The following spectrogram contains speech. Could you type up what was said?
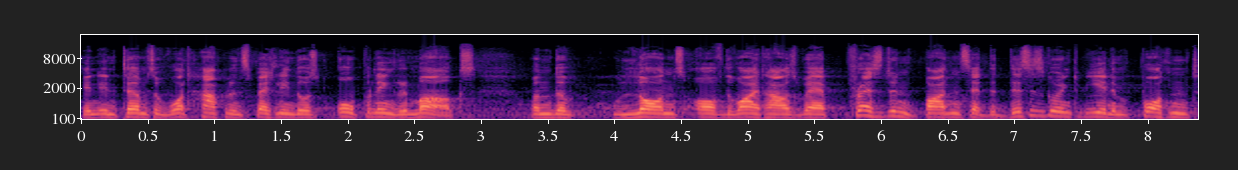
in, in terms of what happened, especially in those opening remarks on the lawns of the White House, where President Biden said that this is going to be an important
